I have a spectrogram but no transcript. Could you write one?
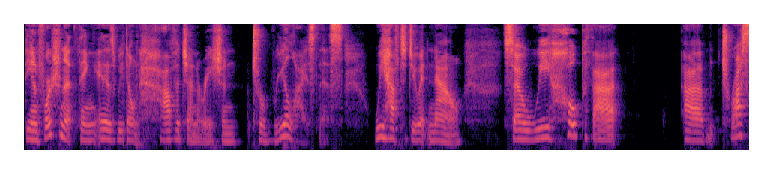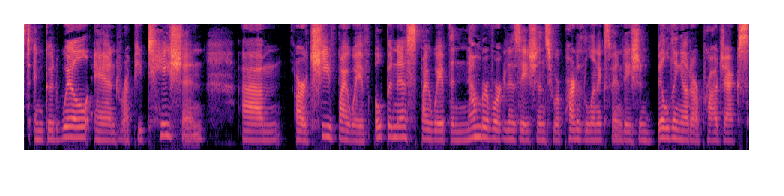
The unfortunate thing is we don't have a generation to realize this. We have to do it now. So we hope that um, trust and goodwill and reputation um, are achieved by way of openness, by way of the number of organizations who are part of the Linux Foundation building out our projects,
